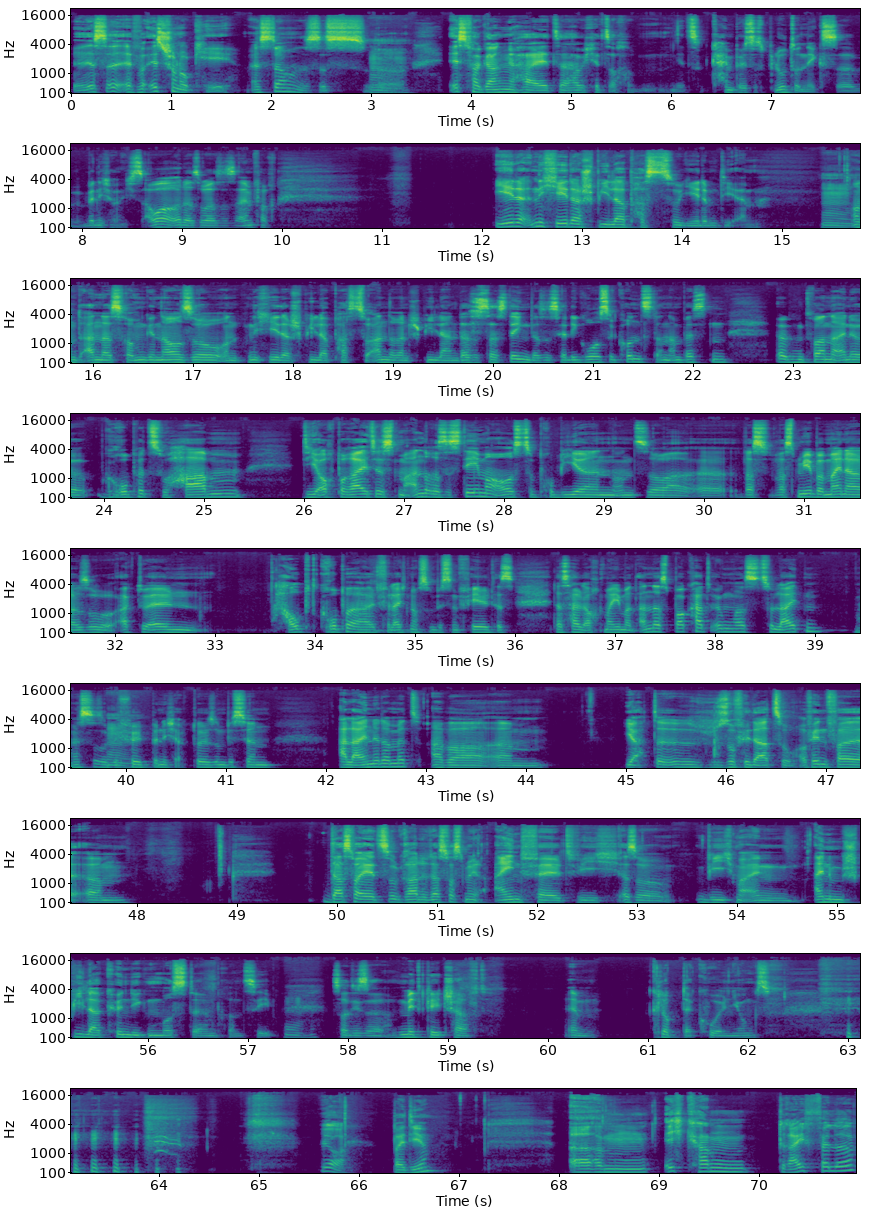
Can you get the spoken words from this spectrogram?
ist, äh, ist schon okay, weißt du? Es ist, äh, mhm. äh, ist Vergangenheit, da habe ich jetzt auch jetzt kein böses Blut und nichts. Äh, bin ich auch nicht sauer oder sowas. Es ist einfach. Jeder, nicht jeder Spieler passt zu jedem DM. Mhm. Und andersrum genauso. Und nicht jeder Spieler passt zu anderen Spielern. Das ist das Ding. Das ist ja die große Kunst. Dann am besten irgendwann eine Gruppe zu haben, die auch bereit ist, mal andere Systeme auszuprobieren und so. Äh, was, was mir bei meiner so aktuellen Hauptgruppe halt vielleicht noch so ein bisschen fehlt, ist, dass halt auch mal jemand anders Bock hat, irgendwas zu leiten. Weißt du, so hm. gefühlt bin ich aktuell so ein bisschen alleine damit, aber ähm, ja, so viel dazu. Auf jeden Fall, ähm, das war jetzt so gerade das, was mir einfällt, wie ich, also wie ich mal einen, einem Spieler kündigen musste im Prinzip. Mhm. So diese Mitgliedschaft im Club der coolen Jungs. ja. Bei dir? Ähm, ich kann drei Fälle.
